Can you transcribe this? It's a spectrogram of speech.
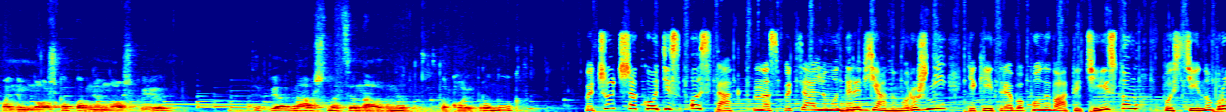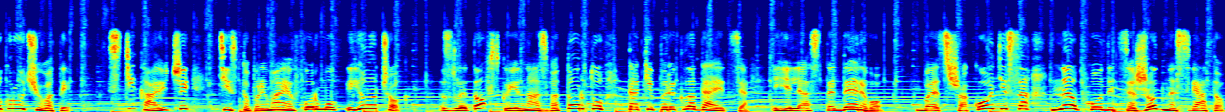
понемножку, понемножку. И теперь наш национальный такой продукт. Печуть шакотіс ось так на спеціальному дерев'яному рожні, який треба поливати тістом, постійно прокручувати. Стікаючи, тісто приймає форму гілочок. З литовської назва торту так і перекладається гілясте дерево. Без шакотіса не обходиться жодне свято.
